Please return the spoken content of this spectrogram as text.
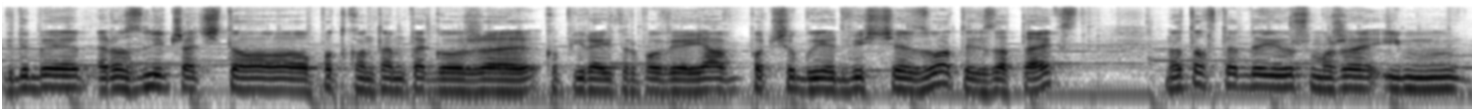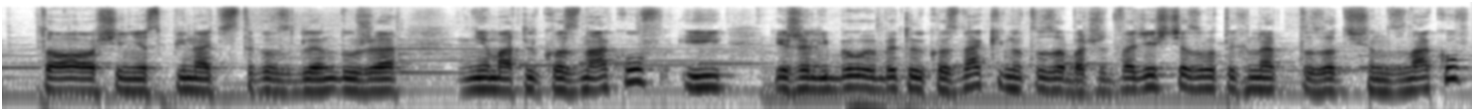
Gdyby rozliczać to pod kątem tego, że copywriter powie, ja potrzebuję 200 zł za tekst, no to wtedy już może im to się nie spinać z tego względu, że nie ma tylko znaków i jeżeli byłyby tylko znaki, no to zobacz, 20 zł netto za 1000 znaków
